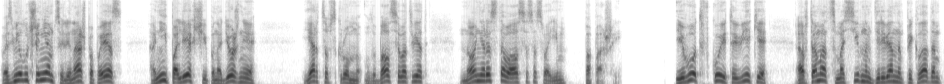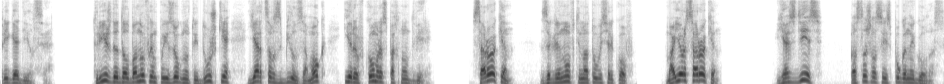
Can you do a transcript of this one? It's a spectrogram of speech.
Возьми лучше немца или наш ППС. Они полегче, и понадежнее. Ярцев скромно улыбался в ответ, но не расставался со своим папашей. И вот в кои-то веке автомат с массивным деревянным прикладом пригодился. Трижды долбанув им по изогнутой дужке, Ярцев сбил замок и рывком распахнул дверь. «Сорокин!» заглянул в темноту Васильков. «Майор Сорокин!» «Я здесь!» — послышался испуганный голос.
